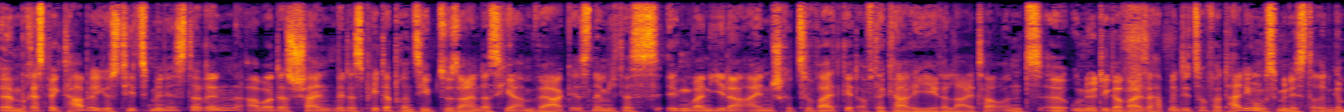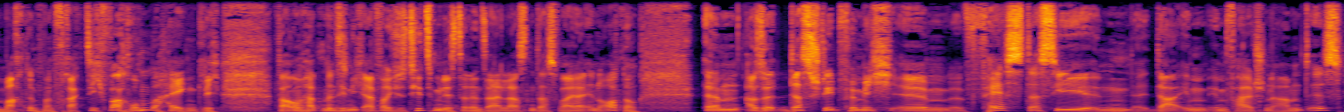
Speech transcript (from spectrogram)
ähm, respektable Justizministerin, aber das scheint mir das Peter-Prinzip zu sein, das hier am Werk ist, nämlich dass irgendwann jeder einen Schritt zu weit geht auf der Karriereleiter und äh, unnötigerweise hat man sie zur Verteidigungsministerin gemacht und man fragt sich, warum eigentlich? Warum hat man sie nicht einfach Justizministerin sein lassen? Das war ja in Ordnung. Ähm, also das steht für mich ähm, fest, dass sie da im, im falschen Amt ist.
